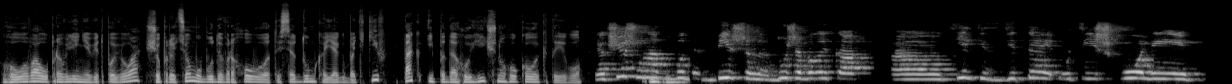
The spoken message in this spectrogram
голова управління відповіла, що при цьому буде враховуватися думка як батьків, так і педагогічного колективу. Якщо ж у нас буде збільшена дуже велика кількість дітей у цій школі, е,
